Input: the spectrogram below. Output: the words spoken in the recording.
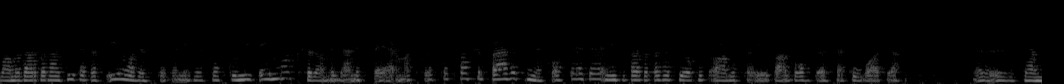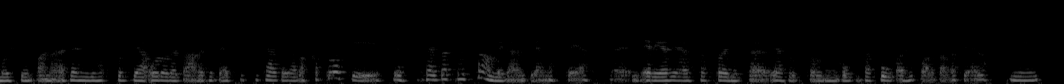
vaan mä tarkoitan sitä tästä ilmaisesta tekemisestä, että kun niistä ei makseta mitään niistä PR-matkoista. Että vaikka sä pääset sinne kohteeseen, niin se tarkoittaa, että juokset aamusta iltaan kohteessa ja kuvat ja yrität tehdä muistiinpanoja ja sen lisäksi sut vielä odotetaan, että sä teet sit sisältöjä vaikka blogiin, josta sä et välttämättä saa mitään tiennestä ja eri asia, jos sä oot toimittaja ja sut on, niin kun, sä oot kuukausipalkalla siellä, niin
